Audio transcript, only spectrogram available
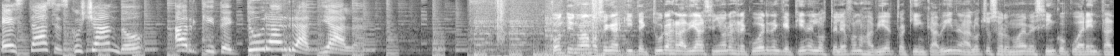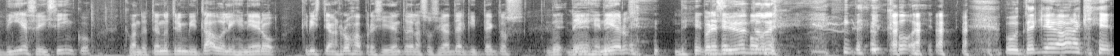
Estás escuchando Arquitectura Radial. Continuamos en Arquitectura Radial. Señores, recuerden que tienen los teléfonos abiertos aquí en cabina al 809-540-1065. Cuando esté nuestro invitado, el ingeniero Cristian Roja, presidente de la Sociedad de Arquitectos de, Ingenieros. de- presidente del de... CODIA. Usted quiere ahora que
